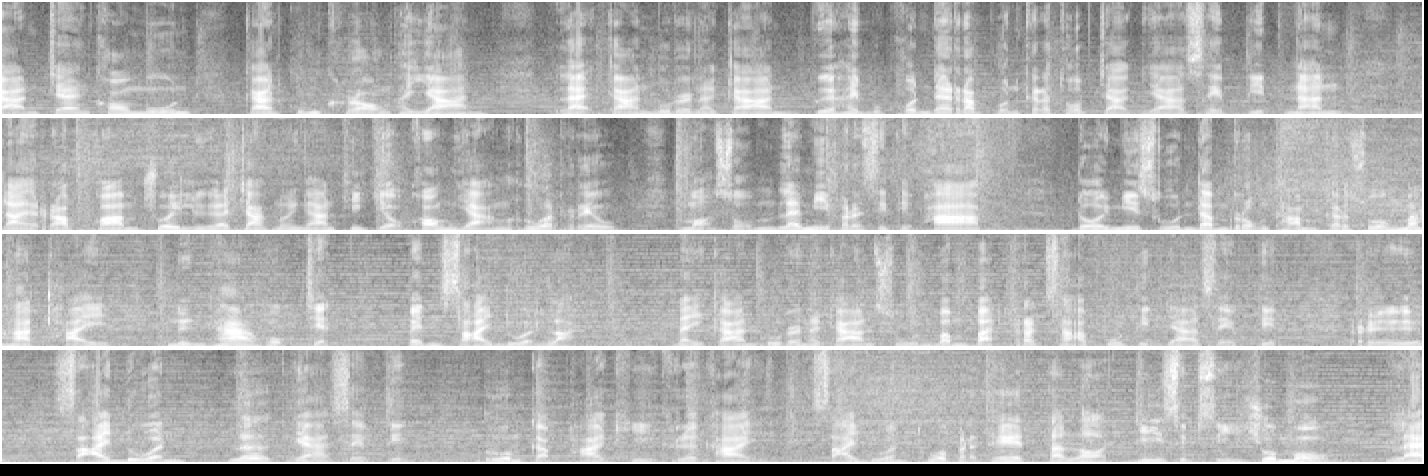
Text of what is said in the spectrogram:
การแจ้งข้อมูล การคุ้มครองพยาน และการบูรณาการเพื่อให้บุคคลได้รับผลกระทบจากยาเสพติดนั้น ได้รับความช่วยเหลือจากหน่วยงานที่เกี่ยวข้องอย่างรวดเร็ว เหมาะสมและมีประสิทธิภาพ โดยมีศูนย์ดำรงธรรมกระทรวงมหาดไทย 1567 เป็นสายด่วนหลัก ในการบูรณาการศูนย์บำบัดรักษาผู้ติดยาเสพติด หรือสายด่วนเลิกยาเสพติด ร่วมกับภาคีเครือข่าย สายด่วนทั่วประเทศตลอด 24 ชั่วโมง และ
